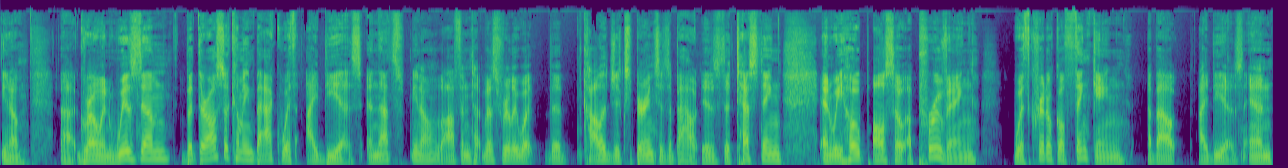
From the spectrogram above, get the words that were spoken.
you know, uh, grow in wisdom, but they're also coming back with ideas, and that's you know often t- that's really what the college experience is about: is the testing, and we hope also approving with critical thinking about ideas and.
